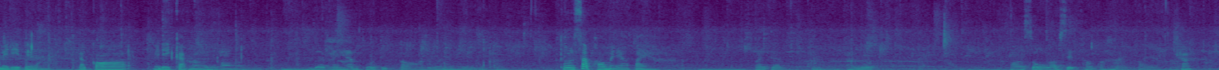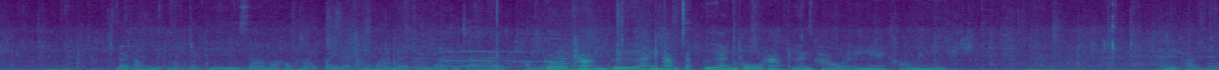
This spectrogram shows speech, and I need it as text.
ไม่ได้ไปรับแล้วก็ไม่ได้กลับมาเลยได้พยายามโทรติดต่อด้วยยังไงนะคะโทรศัพท์เขาไม่ได้เอาไปอะไปกับรถพอส่งเราเสร็จเขาก็หายไปอะค่ะ ค่ะ แล้วทางหลังจากที่ทราบว่าเขาหายไปเนี่ยทางบ้านได้พยายามที่จะทำยังไงก็ถามเพื่อนถามจากเพื่อนโทรหาเพื่อนเขาอะไรเงี้ยก็ไม่มีอันนี้ผ่านมา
